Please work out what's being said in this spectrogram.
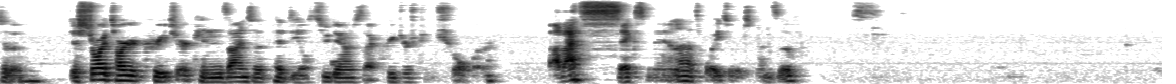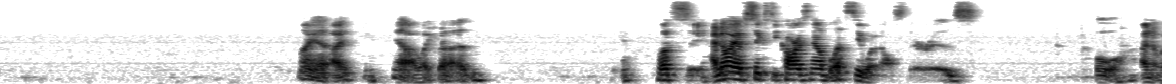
To Destroy target creature. Consign to the pit deals two damage to that creature's controller. Oh, that's six mana. That's way too expensive. Oh yeah, I yeah I like that. Let's see. I know I have 60 cards now, but let's see what else there is. Oh, I know.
